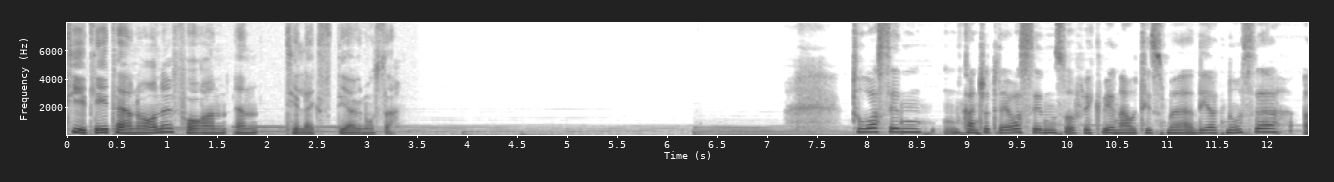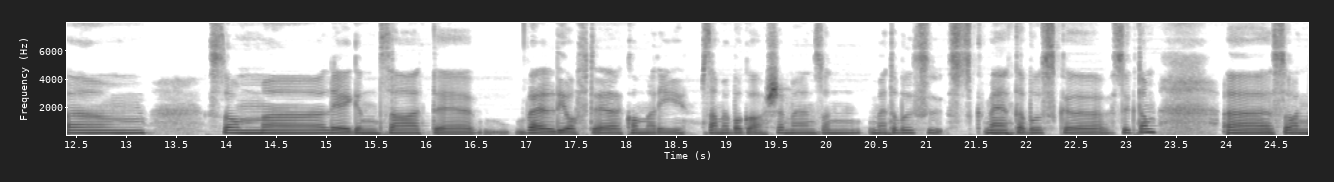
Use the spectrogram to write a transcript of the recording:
Tidlig i tenårene får han en tilleggsdiagnose. To år siden, kanskje tre år siden, så fikk vi en autismediagnose. Um, som uh, legen sa at det veldig ofte kommer i samme bagasje med en sånn metabolsk, metabolsk uh, sykdom. Uh, så han,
